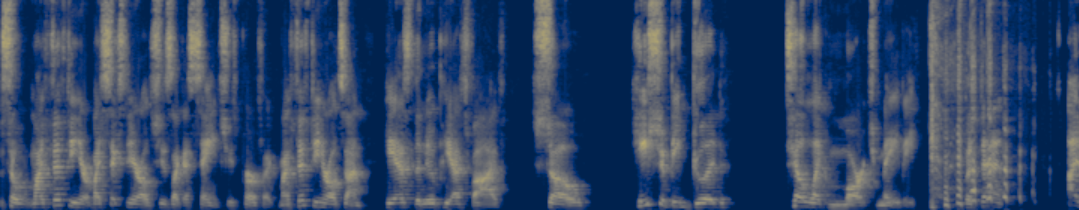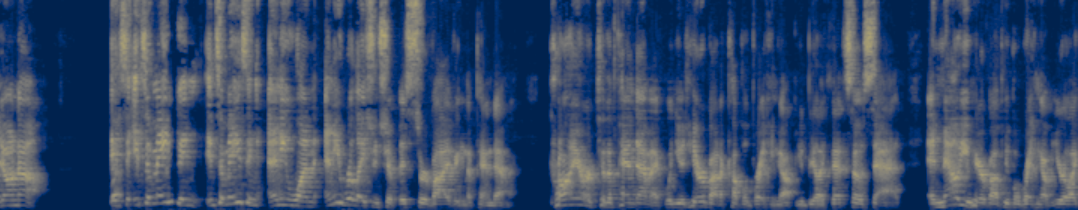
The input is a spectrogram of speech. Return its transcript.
So my 15 year my 16 year old she's like a saint. She's perfect. My 15 year old son he has the new ps5 so he should be good till like march maybe. But then i don't know it's it's amazing it's amazing anyone any relationship is surviving the pandemic prior to the pandemic when you'd hear about a couple breaking up you'd be like that's so sad and now you hear about people breaking up, and you're like,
